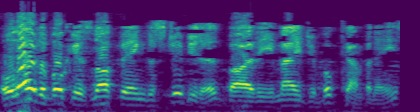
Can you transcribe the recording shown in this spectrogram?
Although the book is not being distributed by the major book companies,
